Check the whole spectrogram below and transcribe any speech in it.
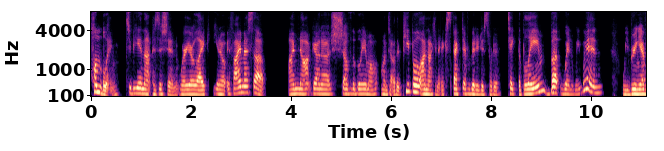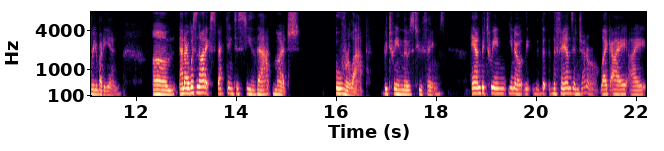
humbling to be in that position where you're like, you know, if I mess up, I'm not going to shove the blame onto other people. I'm not going to expect everybody to sort of take the blame. But when we win, we bring everybody in. Um, and I was not expecting to see that much overlap between those two things and between, you know, the, the, the fans in general. Like I, I,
